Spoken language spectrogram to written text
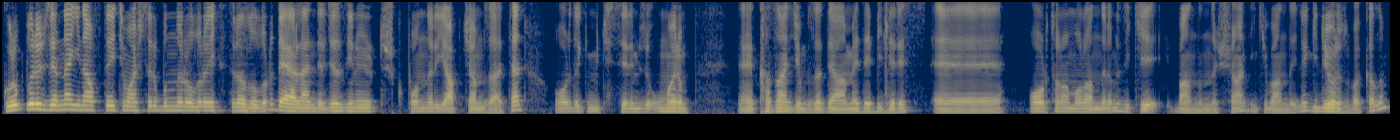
Gruplar üzerinden yine hafta içi maçları bunlar olur, ekstra olur değerlendireceğiz. Yine yurt dışı kuponları yapacağım zaten. Oradaki müthiş serimize umarım e, kazancımıza devam edebiliriz. E, ortalama oranlarımız 2 bandında şu an. 2 bandıyla gidiyoruz bakalım.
